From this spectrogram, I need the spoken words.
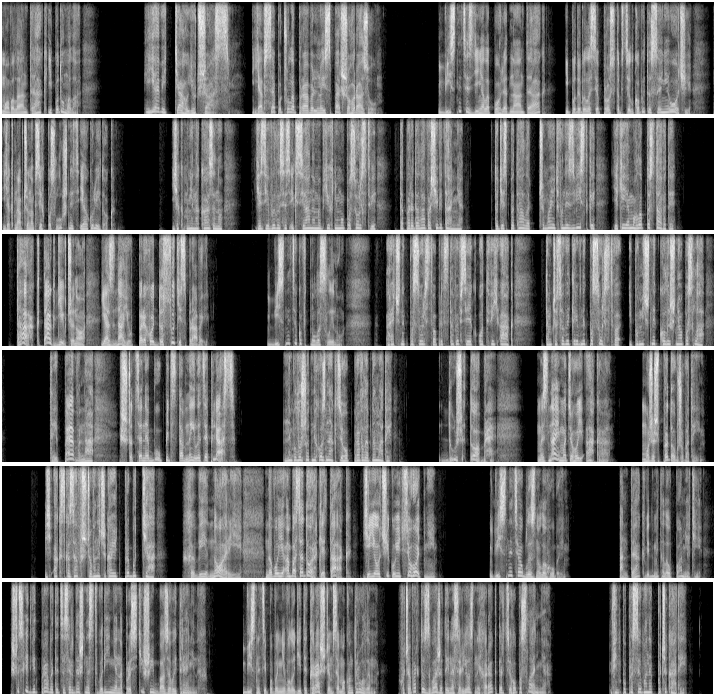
мовила Антеак і подумала. Я відтягую час. Я все почула правильно і з першого разу. Вісниця здійняла погляд на Антеак і подивилася просто в цілковито сині очі, як навчено всіх послушниць і акуліток. Як мені наказано, я з'явилася з іксіанами в їхньому посольстві та передала ваші вітання. Тоді спитала, чи мають вони звістки, які я могла б доставити. Так, так, дівчино, я знаю, переходь до суті справи. Вісниця ковтнула слину. Речник посольства представився як Отвій Ак, тимчасовий керівник посольства і помічник колишнього посла. Ти певна, що це не був підставний лицепляс? Не було жодних ознак цього правелебна мати. Дуже добре. Ми знаємо цього Іака. Можеш продовжувати. Як сказав, що вони чекають прибуття. Хві Норі, нової амбасадорки, так, її очікують сьогодні. Вісниця облизнула губи. Антеак відмітила в пам'яті, що слід відправити це сердешне створіння на простіший базовий тренінг. Вісниці повинні володіти кращим самоконтролем, хоча варто зважити й на серйозний характер цього послання. Він попросив мене почекати,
